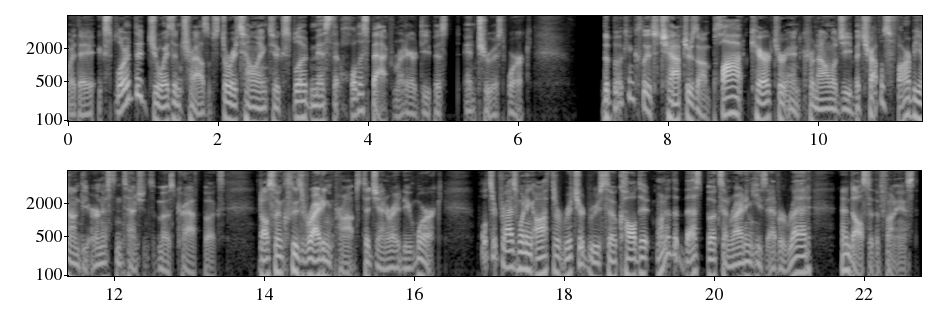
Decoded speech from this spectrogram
where they explored the joys and trials of storytelling to explode myths that hold us back from writing our deepest and truest work. The book includes chapters on plot, character, and chronology, but travels far beyond the earnest intentions of most craft books. It also includes writing prompts to generate new work. Pulitzer Prize winning author Richard Russo called it one of the best books on writing he's ever read, and also the funniest.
